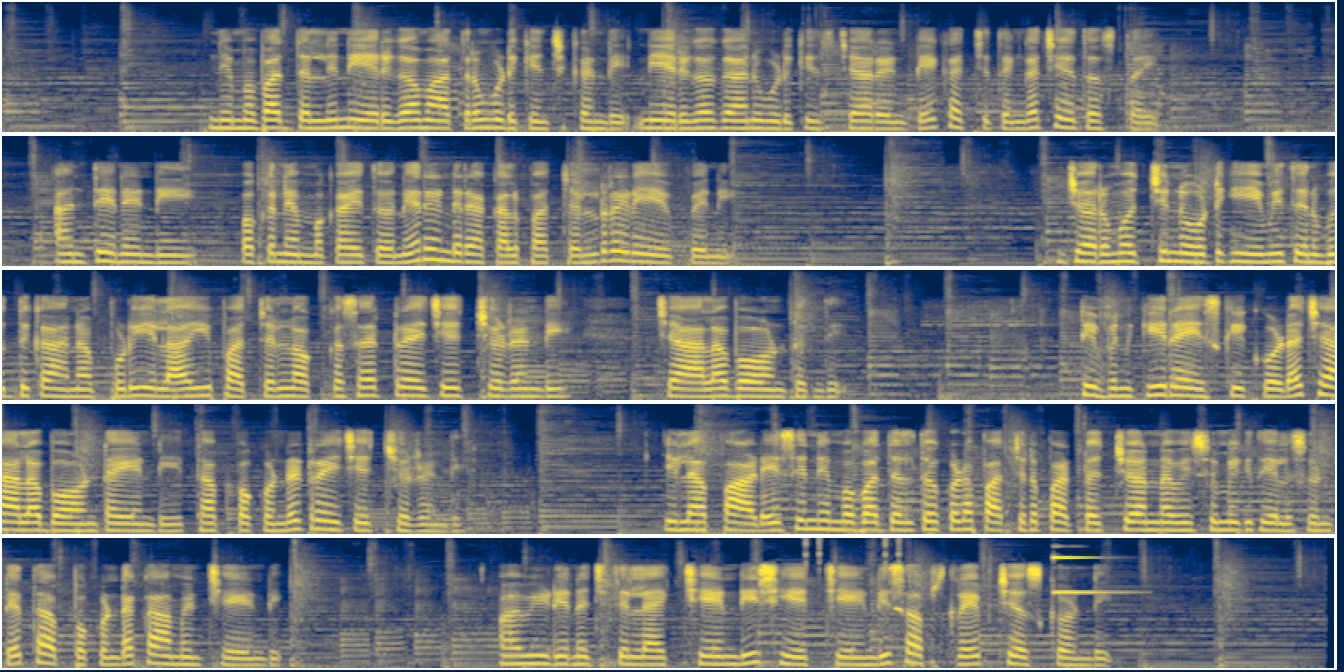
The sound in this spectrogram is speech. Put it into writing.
నిమ్మబద్దల్ని నేరుగా మాత్రం ఉడికించకండి. నేరుగా కానీ ఉడికించారంటే ఖచ్చితంగా చేతొస్తాయి అంతేనండి ఒక నిమ్మకాయతోనే రెండు రకాల పచ్చళ్ళు రెడీ అయిపోయినాయి. జ్వరం వచ్చి నోటికి ఏమీ తినబుద్ధి కానప్పుడు ఇలా ఈ పచ్చళ్ళని ఒక్కసారి ట్రై చేసి చూడండి. చాలా బాగుంటుంది. టిఫిన్కి రైస్కి కూడా చాలా బాగుంటాయండి. తప్పకుండా ట్రై చేసి చూడండి. ఇలా పాడేసి నిమ్మబద్దలతో కూడా పచ్చడి పట్టొచ్చు అన్న విషయం మీకు తెలుసుంటే తప్పకుండా కామెంట్ చేయండి. ఆ వీడియో నచ్చితే లైక్ చేయండి షేర్ చేయండి సబ్స్క్రైబ్ చేసుకోండి.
